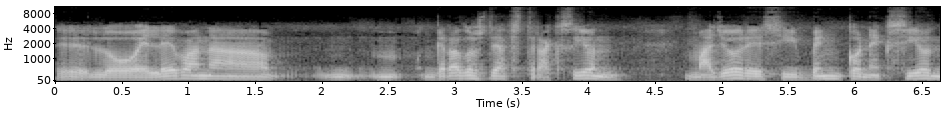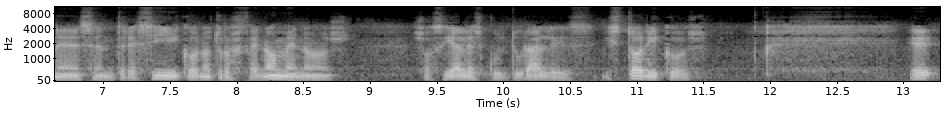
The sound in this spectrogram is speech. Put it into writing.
lo elevan a mm, grados de abstracción mayores y ven conexiones entre sí con otros fenómenos, sociales, culturales, históricos. Eh,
